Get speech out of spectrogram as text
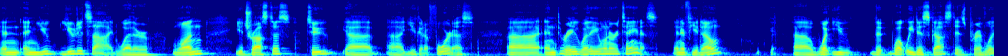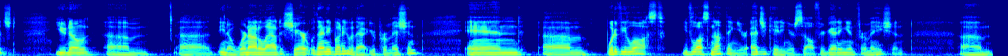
and and you you decide whether one you trust us, two uh, uh, you can afford us, uh, and three whether you want to retain us. And if you don't, uh, what you the, what we discussed is privileged. You don't, um, uh, you know, we're not allowed to share it with anybody without your permission. And um, what have you lost? You've lost nothing. You're educating yourself. You're getting information. Um,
